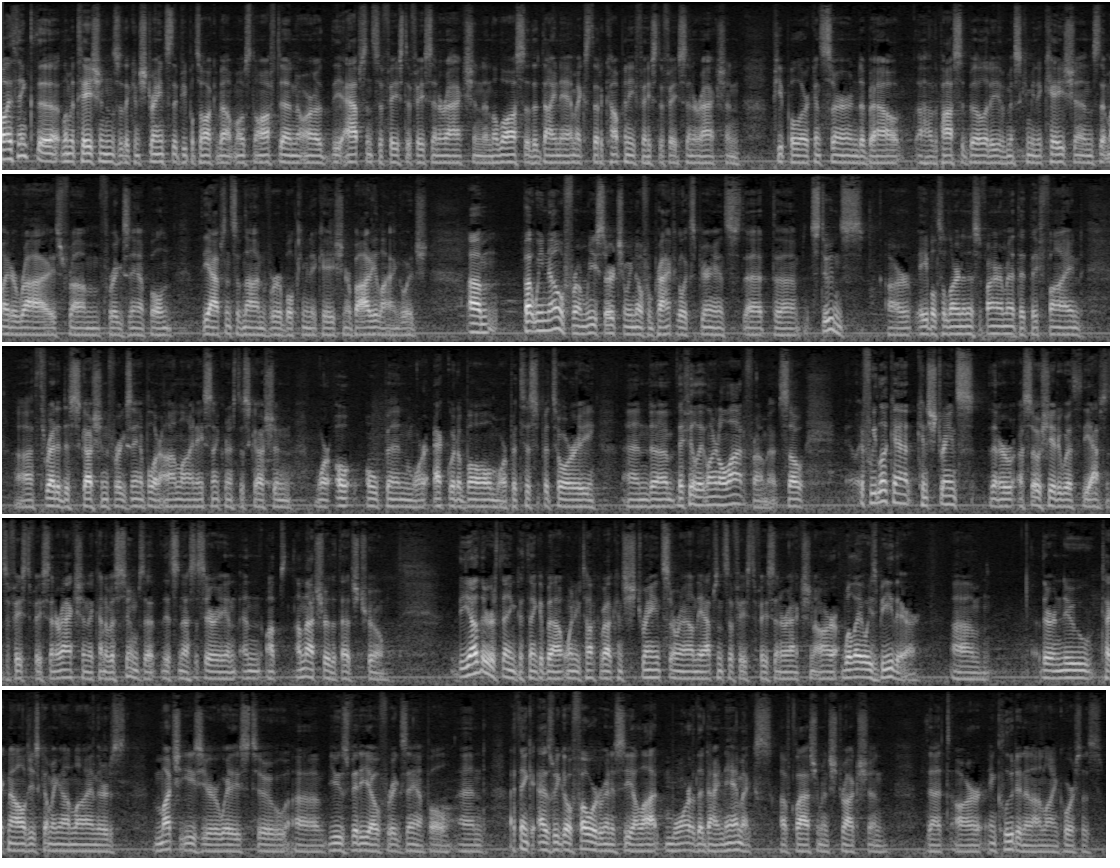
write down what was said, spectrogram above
Well, I think the limitations or the constraints that people talk about most often are the absence of face-to-face interaction and the loss of the dynamics that accompany face-to-face interaction. People are concerned about uh, the possibility of miscommunications that might arise from, for example, the absence of nonverbal communication or body language. Um, but we know from research and we know from practical experience that uh, students are able to learn in this environment, that they find uh, threaded discussion, for example, or online asynchronous discussion more open, more equitable, more participatory, and uh, they feel they learn a lot from it. So if we look at constraints that are associated with the absence of face-to-face interaction, it kind of assumes that it's necessary, and, and I'm not sure that that's true. The other thing to think about when you talk about constraints around the absence of face-to-face interaction are, will they always be there? Um, there are new technologies coming online. There's much easier ways to uh, use video, for example. And I think as we go forward, we're going to see a lot more of the dynamics of classroom instruction that are included in online courses.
